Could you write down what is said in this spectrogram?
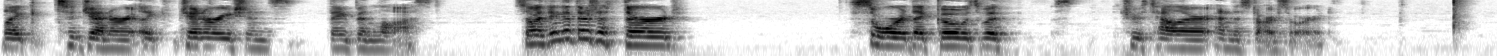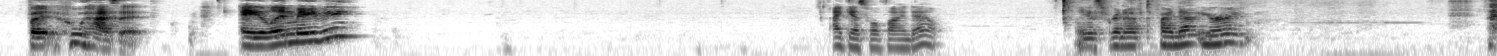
like to generate like generations they've been lost. So i think that there's a third sword that goes with truth teller and the star sword. But who has it? Aelin maybe I guess we'll find out. I guess we're gonna have to find out. You're right.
